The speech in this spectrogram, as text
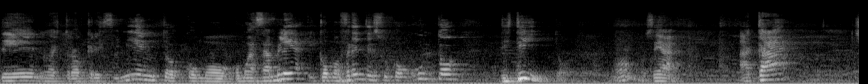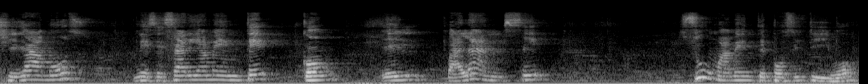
de nuestro crecimiento como, como, asamblea y como frente en su conjunto distinto. O sea, acá llegamos necesariamente con el balance sumamente positivo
